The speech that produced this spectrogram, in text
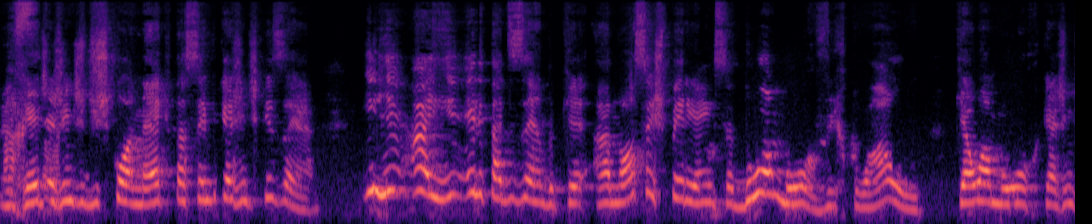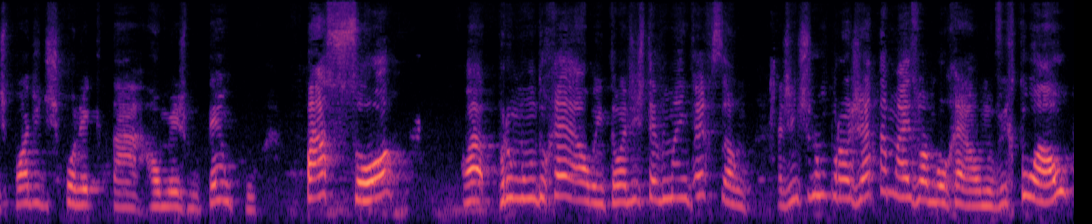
A rede a gente desconecta sempre que a gente quiser. E aí ele está dizendo que a nossa experiência do amor virtual, que é o amor que a gente pode desconectar ao mesmo tempo, passou para o mundo real. Então a gente teve uma inversão. A gente não projeta mais o amor real no virtual,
